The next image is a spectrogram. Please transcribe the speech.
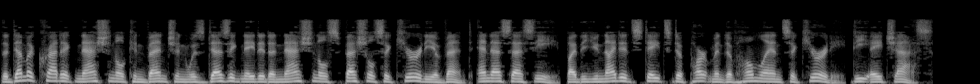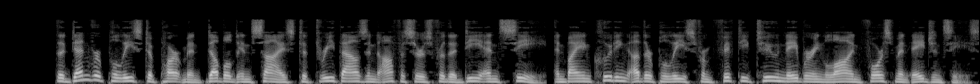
the Democratic National Convention was designated a National Special Security Event by the United States Department of Homeland Security. The Denver Police Department doubled in size to 3,000 officers for the DNC, and by including other police from 52 neighboring law enforcement agencies.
